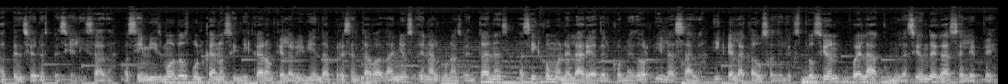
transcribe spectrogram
atención especializada. Asimismo, los vulcanos indicaron que la vivienda presentaba daños en algunas ventanas, así como en el área del comedor y la sala, y que la causa de la explosión fue la acumulación de gas LP.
